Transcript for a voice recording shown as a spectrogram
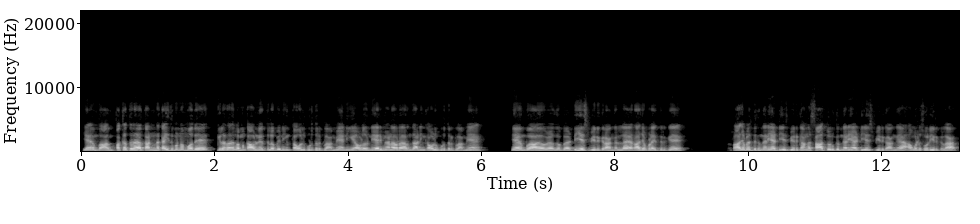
ஏன் பக்கத்தில் கண்ணை கைது பண்ணும் போதே கிளற காவல் நிலையத்தில் போய் நீங்கள் தகவல் கொடுத்துருக்கலாமே? நீங்கள் அவ்வளோ நேர்மையானவராக இருந்தால் நீங்கள் தகவல் கொடுத்துருக்கலாமே? ஏன் டிஎஸ்பி இருக்கிறாங்கல்ல ராஜபாளையத்திற்கு? ராஜபாளையத்துக்கு தனியாக டிஎஸ்பி இருக்காங்க சாத்தூருக்கும் தனியாக டிஎஸ்பி இருக்காங்க அவங்கள்ட்ட சொல்லியிருக்கலாம்.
